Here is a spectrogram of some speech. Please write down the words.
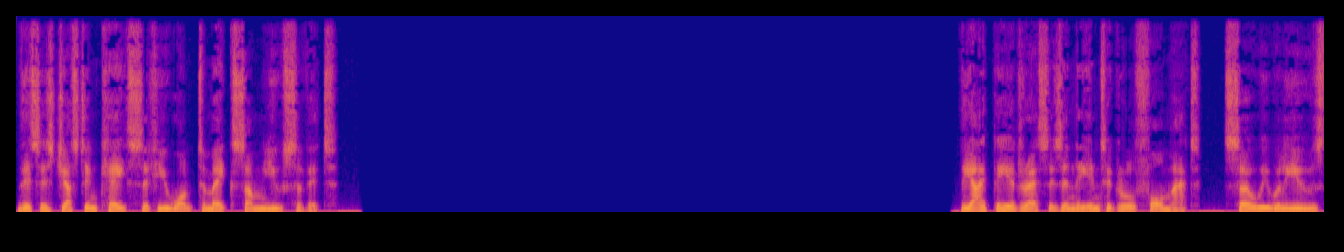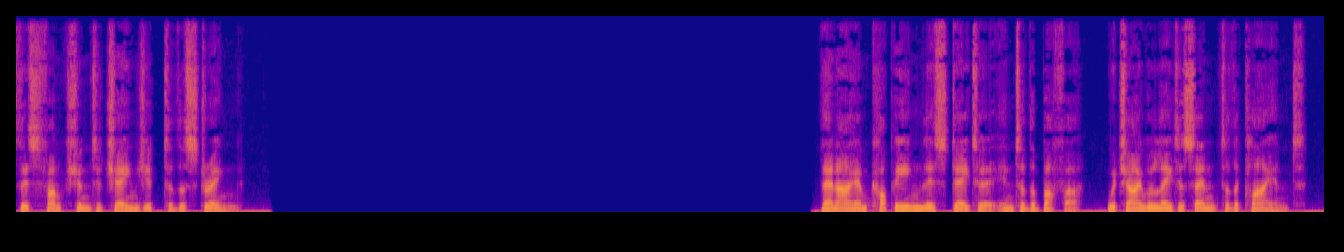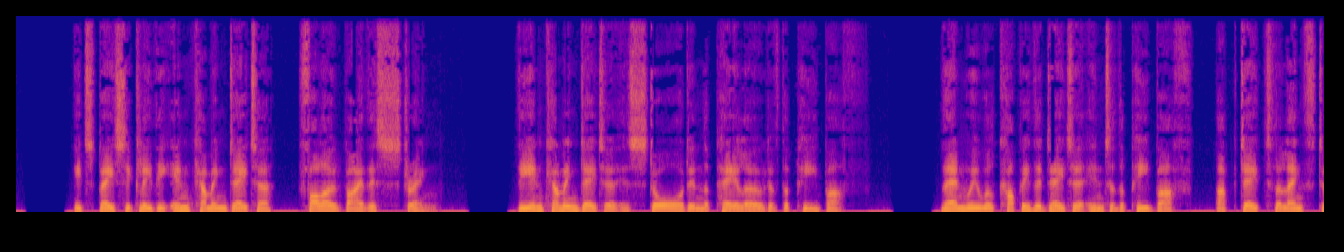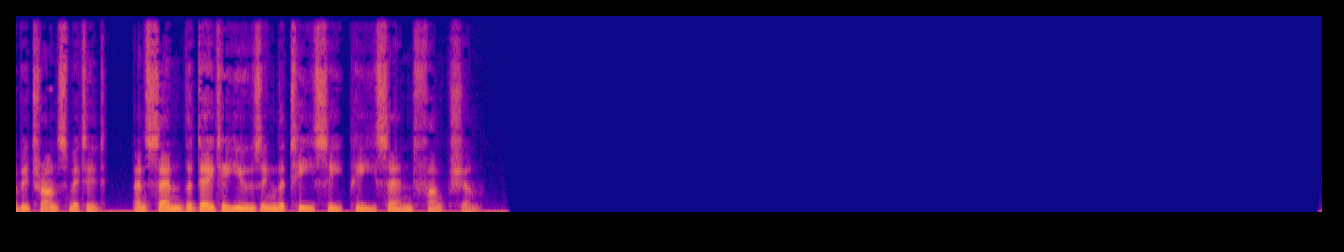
This is just in case if you want to make some use of it. The IP address is in the integral format, so we will use this function to change it to the string. Then I am copying this data into the buffer, which I will later send to the client. It's basically the incoming data, followed by this string. The incoming data is stored in the payload of the pbuf. Then we will copy the data into the pbuf, update the length to be transmitted, and send the data using the TCP send function.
